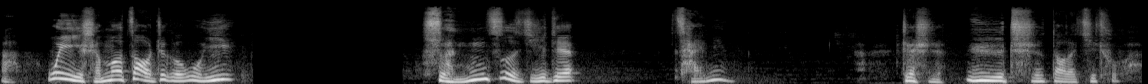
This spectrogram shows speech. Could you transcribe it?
啊！为什么造这个恶业，损自己的？财命，这是愚痴到了基础啊！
